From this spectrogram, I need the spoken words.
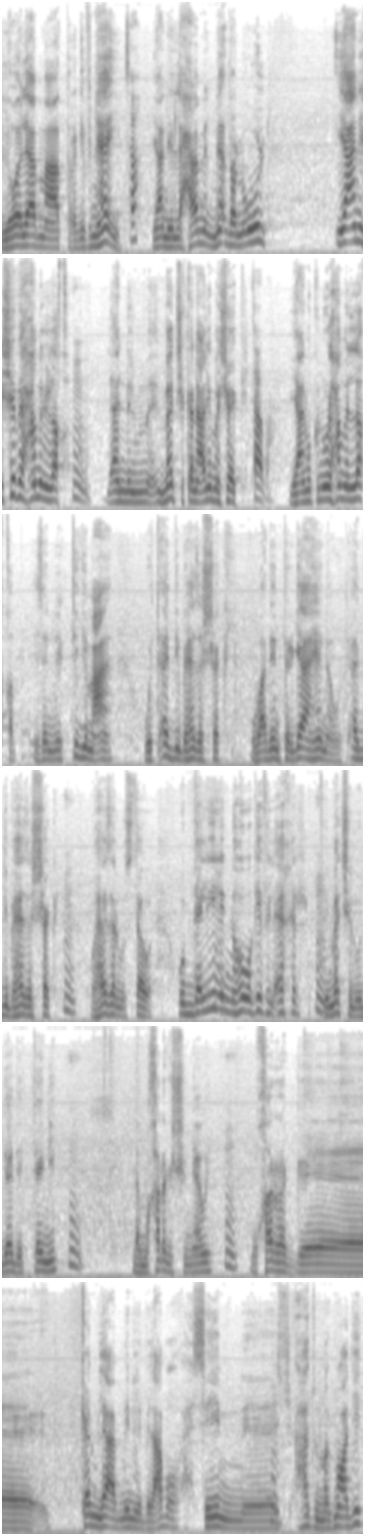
اللي هو لعب مع الترجي في النهائي. صح. يعني اللي حامل نقدر نقول يعني شبه حامل اللقب. مم. لأن الم- الماتش كان عليه مشاكل. طبعا. يعني ممكن نقول حامل اللقب إذا إنك تيجي معاه وتأدي بهذا الشكل وبعدين ترجعي هنا وتأدي بهذا الشكل مم. وهذا المستوى. وبدليل إن هو جه في الآخر في مم. ماتش الوداد الثاني مم. لما خرج الشناوي مم. وخرج آه، كام لاعب من اللي بيلعبوا حسين آه، مم. احد المجموعة دي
